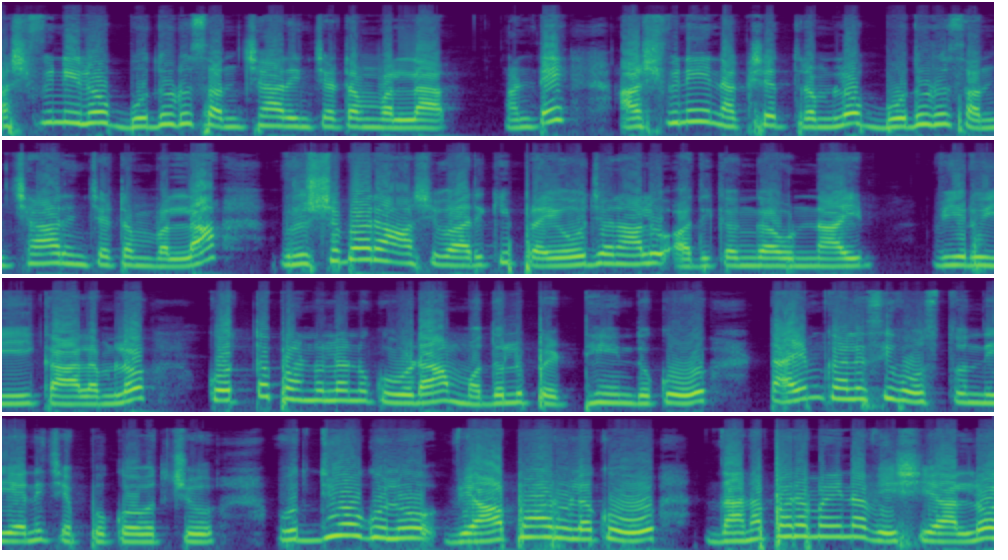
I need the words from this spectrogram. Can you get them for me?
అశ్వినిలో బుధుడు సంచారించటం వల్ల అంటే అశ్విని నక్షత్రంలో బుధుడు సంచారించటం వల్ల వృషభ రాశి వారికి ప్రయోజనాలు అధికంగా ఉన్నాయి. వీరు ఈ కాలంలో కొత్త పనులను కూడా మొదలు పెట్టేందుకు టైం కలిసి వస్తుంది అని చెప్పుకోవచ్చు. ఉద్యోగులు వ్యాపారులకు ధనపరమైన విషయాల్లో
